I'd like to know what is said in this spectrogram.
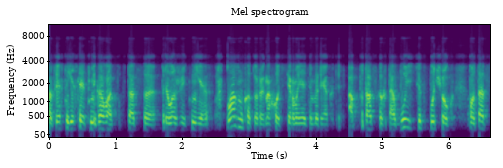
Соответственно, если этот мегаватт попытаться приложить не в плазму, которая находится в термоядерном реакторе, а попытаться как-то обузить этот пучок, пытаться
